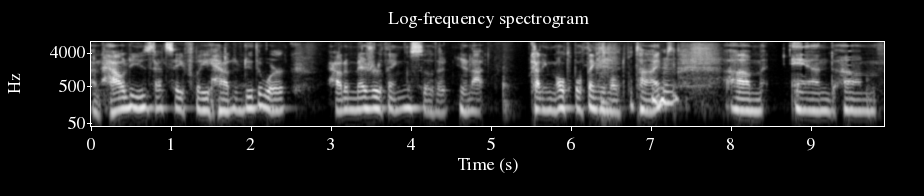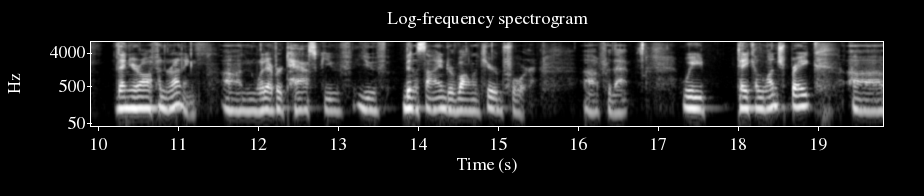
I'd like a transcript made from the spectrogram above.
on how to use that safely how to do the work how to measure things so that you're not cutting multiple things multiple times. Um, and um, then you're off and running on whatever task you've you've been assigned or volunteered for uh, for that. We take a lunch break uh,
